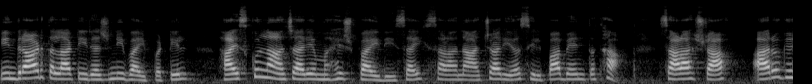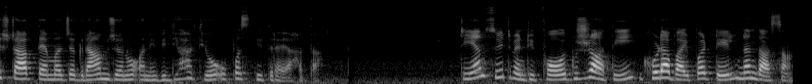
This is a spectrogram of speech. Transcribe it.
Indrad તલાટી રજનીભાઈ પટેલ, હાઈસ્કૂલના આચાર્ય મહેશભાઈ દેસાઈ, શાળાના આચાર્ય શિલ્પાબેન તથા શાળા સ્ટાફ, આરોગ્ય સ્ટાફ તેમજ ગ્રામજનો અને વિદ્યાર્થીઓ ઉપસ્થિત રહ્યા હતા. TMC twenty four Gujarati Ghodabhai Patel, Nandasan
